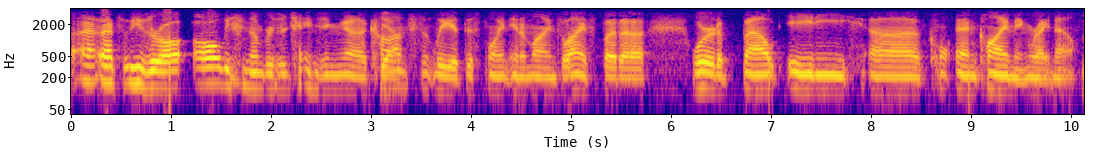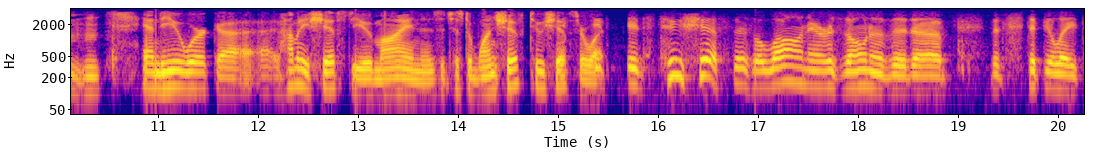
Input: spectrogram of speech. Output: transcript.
Uh, that's these are all all these numbers are changing uh, constantly at this point in a mine's life, but uh, we're at about 80 uh, cl- and climbing right now. hmm And do you work? Uh, how many shifts do you mine? Is it just a one shift, two shifts, or what? It, it's two shifts. There's a law in Arizona that uh, that stipulates,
